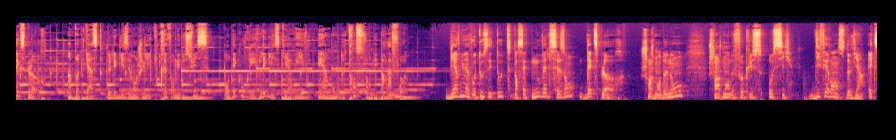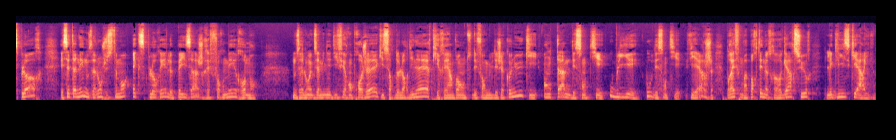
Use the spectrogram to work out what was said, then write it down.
Explore, un podcast de l'Église évangélique réformée de Suisse pour découvrir l'Église qui arrive et un monde transformé par la foi. Bienvenue à vous tous et toutes dans cette nouvelle saison d'Explore. Changement de nom, changement de focus aussi. Différence devient Explore, et cette année nous allons justement explorer le paysage réformé roman. Nous allons examiner différents projets qui sortent de l'ordinaire, qui réinventent des formules déjà connues, qui entament des sentiers oubliés ou des sentiers vierges. Bref, on va porter notre regard sur l'Église qui arrive.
